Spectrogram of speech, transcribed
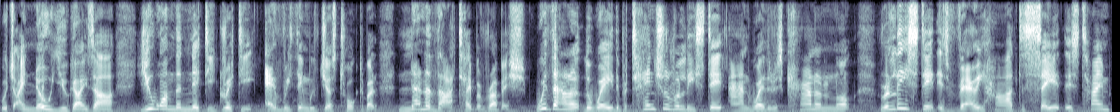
which I know you guys are, you want the nitty gritty, everything we've just talked about, none of that type of rubbish. With that out of the way, the potential release date and whether it's canon or not, release date is very hard to say at this time.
